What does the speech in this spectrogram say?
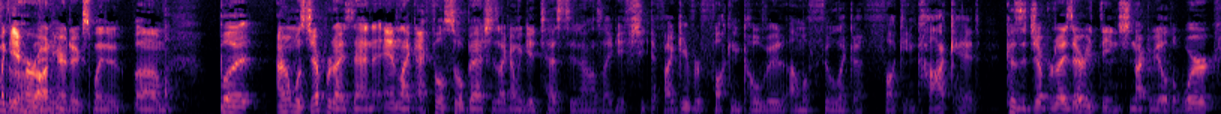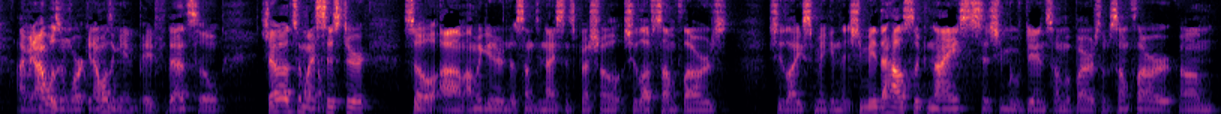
gonna get her on here to explain it. Um, but I almost jeopardized that, and, and like I felt so bad. She's like, I'm gonna get tested, and I was like, if she if I give her fucking COVID, I'm gonna feel like a fucking cockhead because it jeopardized everything. She's not gonna be able to work. I mean, I wasn't working. I wasn't getting paid for that. So shout out to my sister. So um, I'm gonna get her something nice and special. She loves sunflowers. She likes making it. She made the house look nice since she moved in. So I'm gonna buy her some sunflower. Um,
